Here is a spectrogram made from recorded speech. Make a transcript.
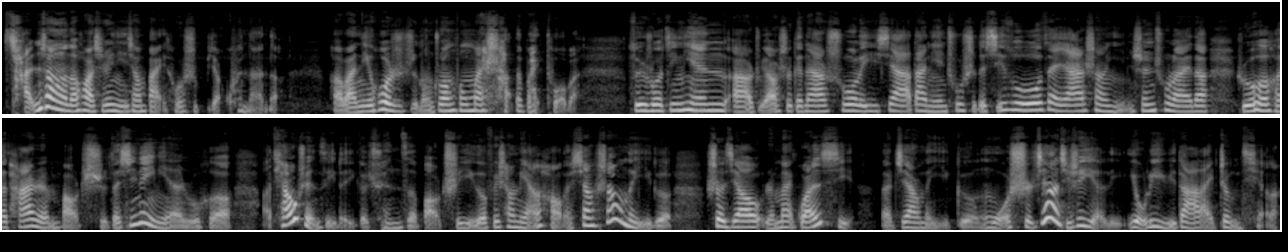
缠上了的话，其实你想摆脱是比较困难的，好吧？你或者只能装疯卖傻的摆脱吧。所以说今天啊，主要是跟大家说了一下大年初十的习俗，再加上引申出来的如何和他人保持在新的一年如何啊挑选自己的一个圈子，保持一个非常良好的向上的一个社交人脉关系。呃，这样的一个模式，这样其实也有利于大家来挣钱了，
